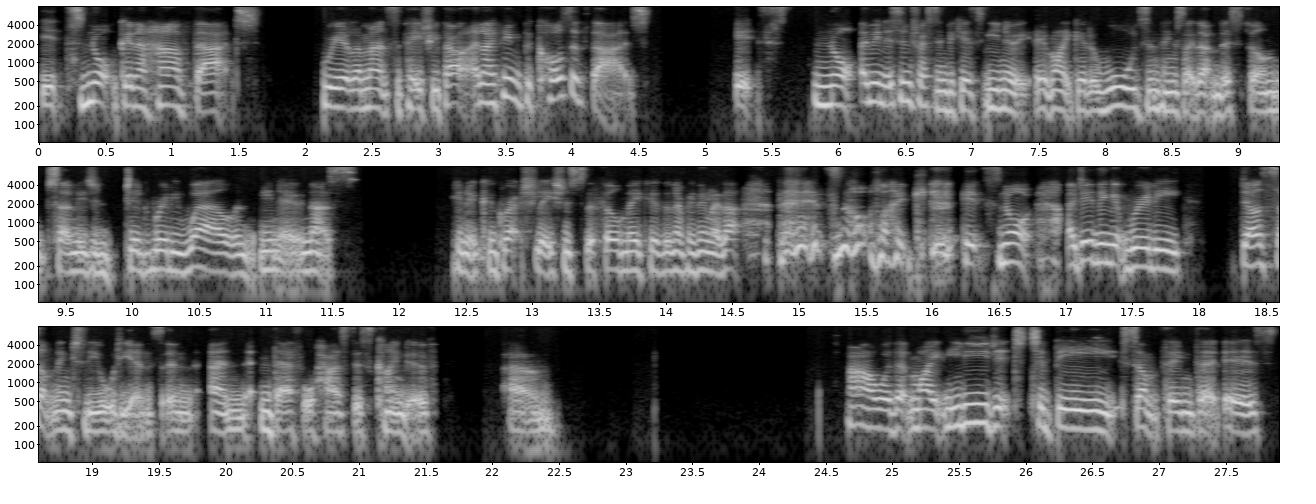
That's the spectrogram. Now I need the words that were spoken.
it's not going to have that real emancipatory power. And I think because of that, it's not, I mean, it's interesting because, you know, it might get awards and things like that. And this film certainly did, did really well. And, you know, and that's, you know, congratulations to the filmmakers and everything like that. But it's not like, it's not, I don't think it really, does something to the audience and and, and therefore has this kind of um, power that might lead it to be something that is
